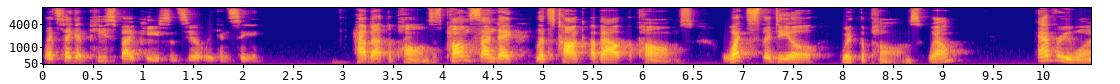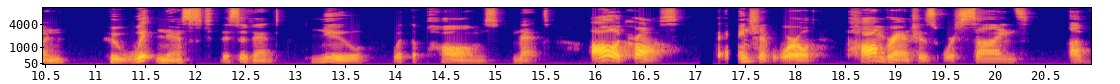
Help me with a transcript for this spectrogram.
Let's take it piece by piece and see what we can see. How about the palms? It's Palm Sunday. Let's talk about the palms. What's the deal with the palms? Well, everyone who witnessed this event knew what the palms meant. All across the ancient world, palm branches were signs of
